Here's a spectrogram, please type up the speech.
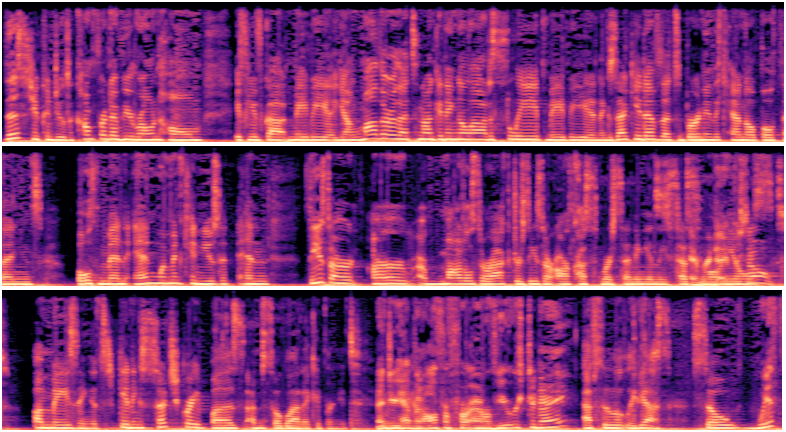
This you can do the comfort of your own home. If you've got maybe a young mother that's not getting a lot of sleep, maybe an executive that's burning the candle at both ends, both men and women can use it. And these are our, our models or actors. These are our customers sending in these testimonials. Everyday results amazing. It's getting such great buzz. I'm so glad I could bring it. And do you have an offer for our viewers today? Absolutely, yes. So with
